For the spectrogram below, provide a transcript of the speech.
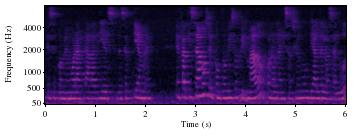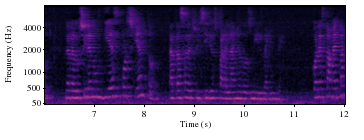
que se conmemora cada 10 de septiembre, enfatizamos el compromiso firmado con la Organización Mundial de la Salud de reducir en un 10% la tasa de suicidios para el año 2020 con esta meta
